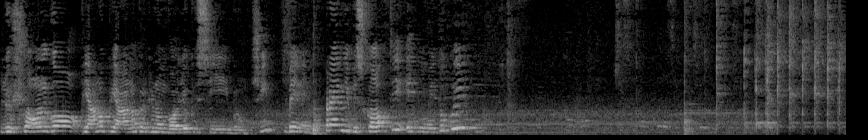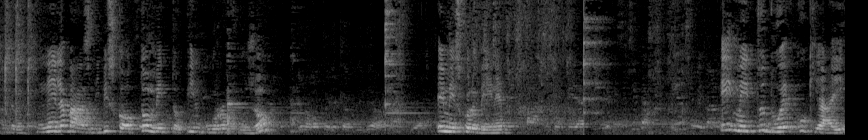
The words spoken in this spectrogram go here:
Lo sciolgo piano piano perché non voglio che si bruci. Bene prendo i biscotti e li metto qui nella base di biscotto metto il burro fuso e mescolo bene. E metto due cucchiai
